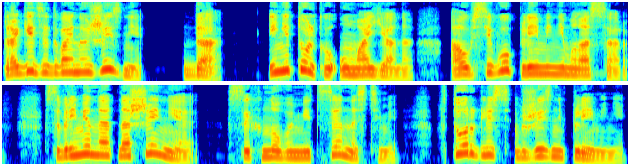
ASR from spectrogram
Трагедия двойной жизни? Да, и не только у Маяна, а у всего племени Малосаров. Современные отношения с их новыми ценностями вторглись в жизнь племени,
